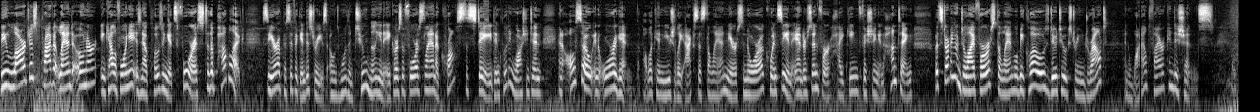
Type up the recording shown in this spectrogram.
The largest private landowner in California is now closing its forests to the public. Sierra Pacific Industries owns more than 2 million acres of forest land across the state, including Washington and also in Oregon. The public can usually access the land near Sonora, Quincy, and Anderson for hiking, fishing, and hunting. But starting on July 1st, the land will be closed due to extreme drought and wildfire conditions.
